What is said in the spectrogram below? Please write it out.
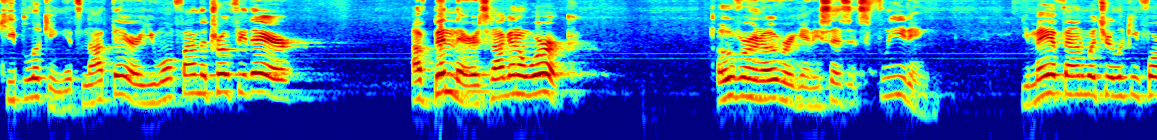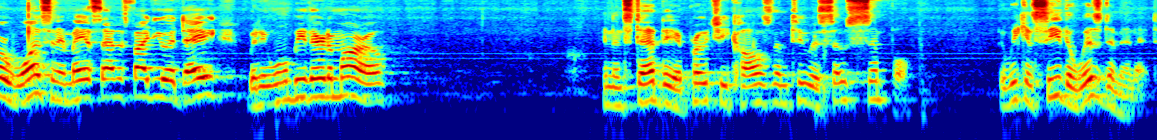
Keep looking. It's not there. You won't find the trophy there. I've been there. It's not going to work. Over and over again, he says it's fleeting. You may have found what you're looking for once and it may have satisfied you a day, but it won't be there tomorrow. And instead, the approach he calls them to is so simple that we can see the wisdom in it.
